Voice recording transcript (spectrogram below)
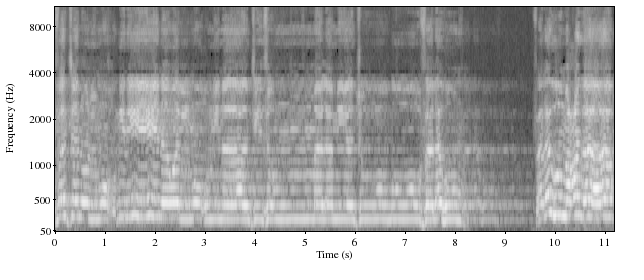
فتنوا المؤمنين والمؤمنات ثم لم يتوبوا فلهم فلهم عذاب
